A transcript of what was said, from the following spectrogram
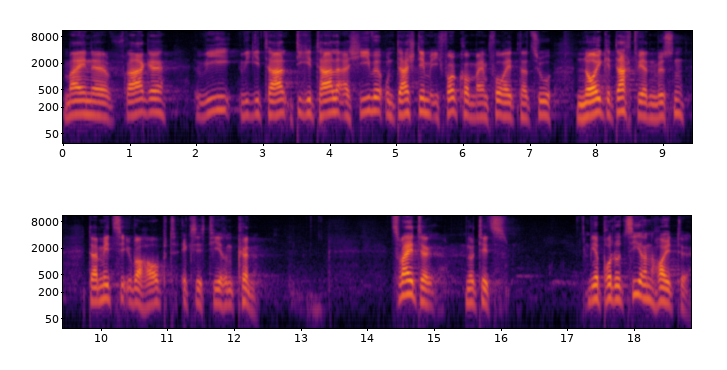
meine Frage, wie digitale Archive, und da stimme ich vollkommen meinem Vorredner zu, neu gedacht werden müssen, damit sie überhaupt existieren können. Zweite Notiz. Wir produzieren heute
